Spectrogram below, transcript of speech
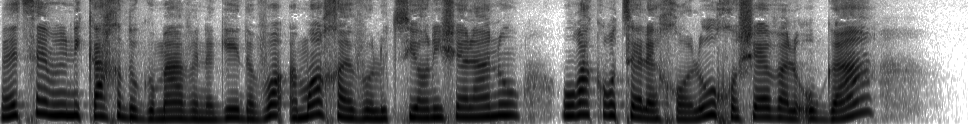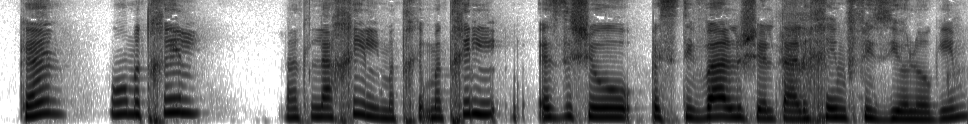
בעצם אם ניקח דוגמה ונגיד, המוח האבולוציוני שלנו, הוא רק רוצה לאכול, הוא חושב על עוגה, כן? הוא מתחיל להכיל, מתחיל, מתחיל איזשהו פסטיבל של תהליכים פיזיולוגיים,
